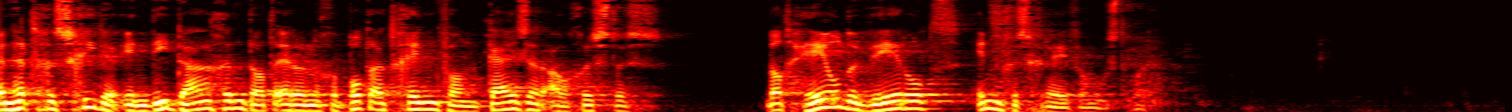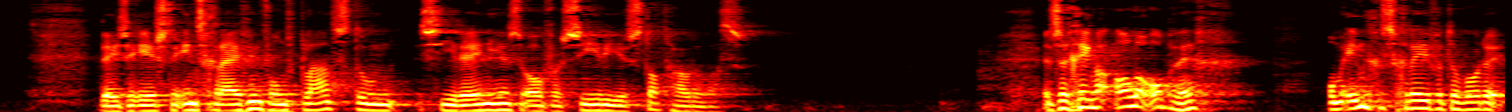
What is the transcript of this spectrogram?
En het geschiedde in die dagen dat er een gebod uitging van keizer Augustus, dat heel de wereld ingeschreven moest worden. Deze eerste inschrijving vond plaats toen Sirenius over Syrië stadhouder was. En ze gingen alle op weg om ingeschreven te worden,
